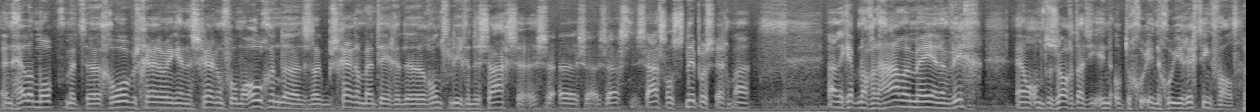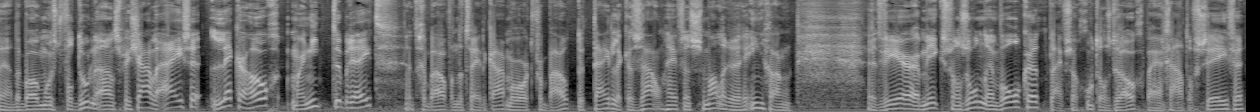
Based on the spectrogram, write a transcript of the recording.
Een helm op met uh, gehoorbescherming en een scherm voor mijn ogen. Dat, zodat ik beschermd ben tegen de rondvliegende zaagselsnippers, zeg maar. En ik heb nog een hamer mee en een wig. Om te zorgen dat hij in, op de, in de goede richting valt. Ja, de boom moest voldoen aan speciale eisen. Lekker hoog, maar niet te breed. Het gebouw van de Tweede Kamer wordt verbouwd. De tijdelijke zaal heeft een smallere ingang. Het weer, een mix van zon en wolken. Het blijft zo goed als droog bij een graad of 7.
